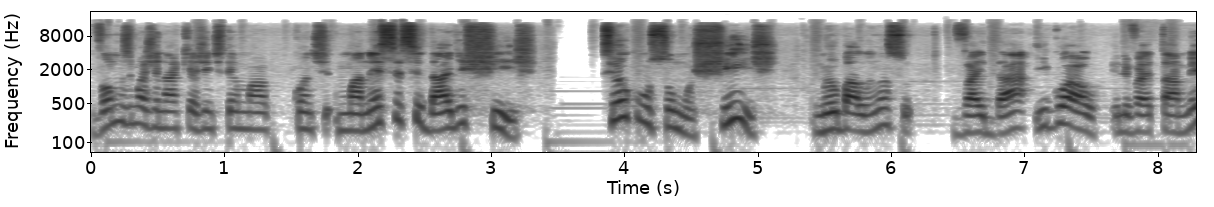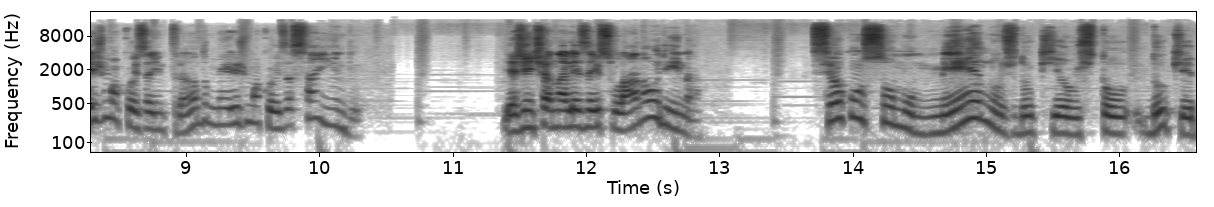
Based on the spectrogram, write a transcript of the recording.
vamos imaginar que a gente tem uma, uma necessidade X. Se eu consumo X, o meu balanço vai dar igual. Ele vai estar tá a mesma coisa entrando, mesma coisa saindo. E a gente analisa isso lá na urina se eu consumo menos do que eu estou do que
